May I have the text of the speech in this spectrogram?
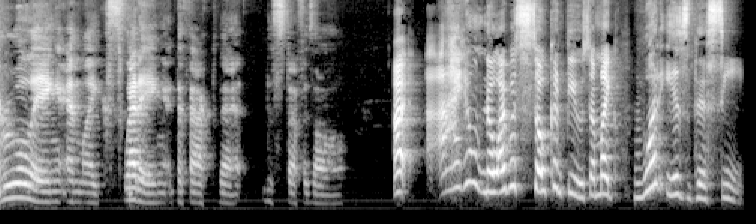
drooling and like sweating at the fact that this stuff is all. I I don't know. I was so confused. I'm like, what is this scene?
